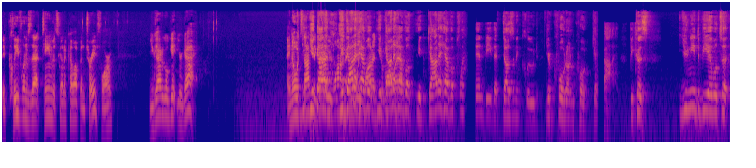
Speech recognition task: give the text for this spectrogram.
that Cleveland's that team that's going to come up and trade for him, you got to go get your guy. I know it's not you the gotta, guy we want. you gotta have a, you Jamal gotta have Adams. a, you gotta have a plan B that doesn't include your quote unquote guy because you need to be able to.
